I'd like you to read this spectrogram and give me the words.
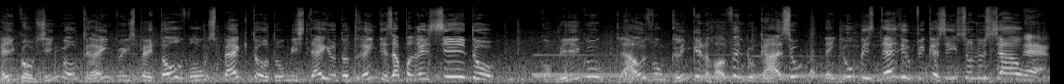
É igualzinho ao trem do Inspetor Von Spector do Mistério do Trem Desaparecido. Comigo, Klaus von Klinkenhofen, no caso, nenhum mistério fica sem solução. É,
